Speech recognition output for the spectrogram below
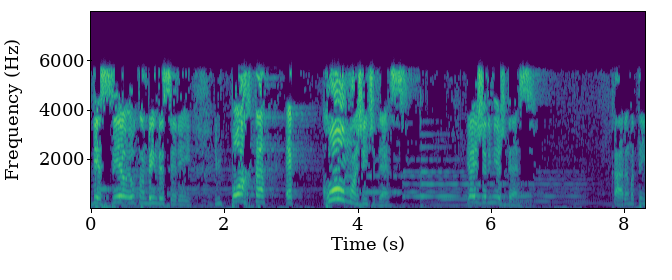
desceu, eu também descerei. Importa é como a gente desce. E aí Jeremias desce. Caramba, tem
